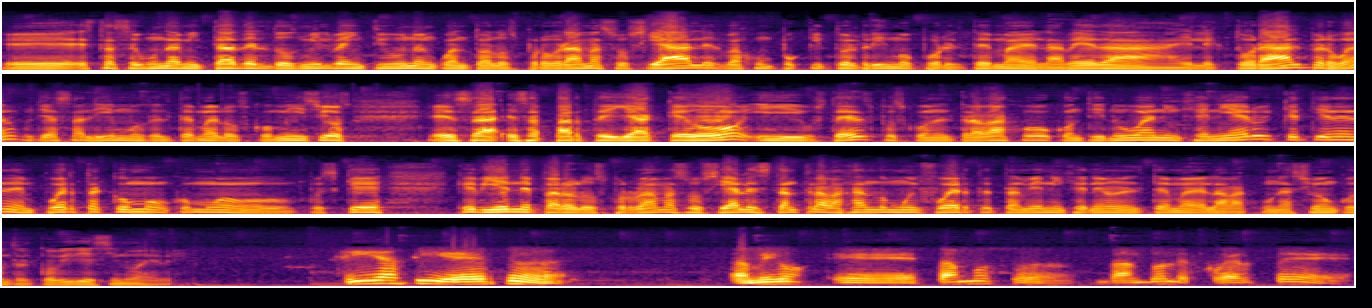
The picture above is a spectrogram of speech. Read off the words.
eh, esta segunda mitad del 2021 en cuanto a los programas sociales, bajó un poquito el ritmo por el tema de la veda electoral, pero bueno, pues ya salimos del tema de los comicios, esa esa parte ya quedó y ustedes pues con el trabajo continúan, ingeniero, y qué tienen en puerta, cómo cómo pues qué qué viene para los programas sociales, están trabajando muy fuerte también, ingeniero, en el tema de la vacunación contra el COVID-19. Sí, así es, eh, amigo. Eh, estamos eh, dándole fuerte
